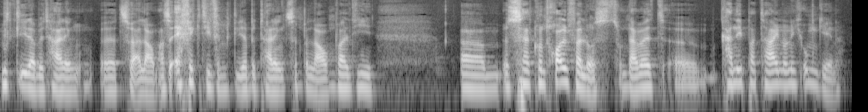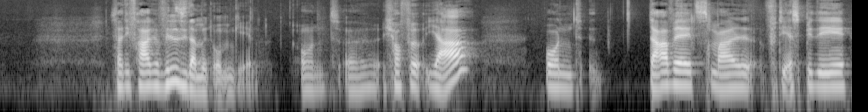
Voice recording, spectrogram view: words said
Mitgliederbeteiligung äh, zu erlauben, also effektive Mitgliederbeteiligung zu erlauben, weil die ähm, es ist halt Kontrollverlust und damit ähm, kann die Partei noch nicht umgehen. ist halt die Frage, will sie damit umgehen? Und äh, ich hoffe, ja. Und da wäre jetzt mal für die SPD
